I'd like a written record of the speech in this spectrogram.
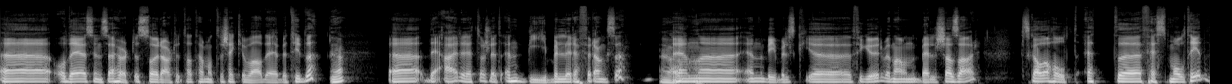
Eh, og det syns jeg hørtes så rart ut at jeg måtte sjekke hva det betydde. Ja. Uh, det er rett og slett en bibelreferanse. Ja. En, uh, en bibelsk figur ved navn Belshazzar skal ha holdt et festmåltid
